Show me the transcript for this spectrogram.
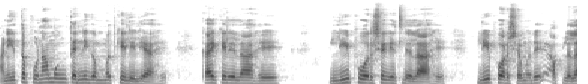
आणि इथं पुन्हा मग त्यांनी गंमत केलेली आहे. काय केलेलं आहे? लीप वर्ष घेतलेलं आहे. लीप वर्षामध्ये आपल्याला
